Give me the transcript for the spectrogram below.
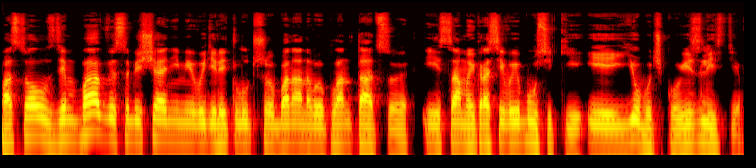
Посол Зимбабве с обещаниями выделить лучшую банановую плантацию и самые красивые бусики и юбочку из листьев.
